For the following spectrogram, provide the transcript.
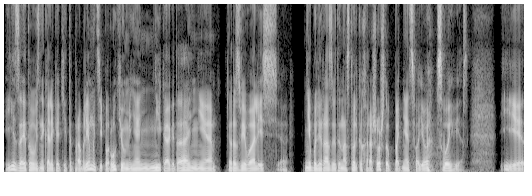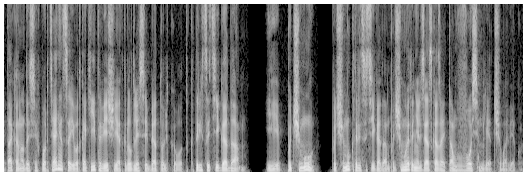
И из-за этого возникали какие-то проблемы, типа руки у меня никогда не развивались, э, не были развиты настолько хорошо, чтобы поднять свое, свой вес. И так оно до сих пор тянется, и вот какие-то вещи я открыл для себя только вот к 30 годам. И почему? Почему к 30 годам? Почему это нельзя сказать там в 8 лет человеку?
